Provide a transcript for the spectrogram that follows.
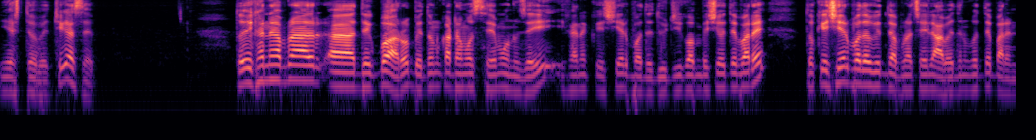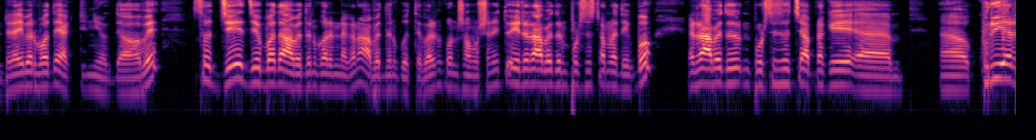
নিয়ে আসতে হবে, ঠিক আছে? তো এখানে আপনার দেখব আরও বেতন কাঠামো সেম অনুযায়ী, এখানে কেশিয়ার পদে দুইটি কম বেশি হতে পারে। তো কেশিয়ার পদেও কিন্তু আপনারা চাইলে আবেদন করতে পারেন। ড্রাইভার পদে একটি নিয়োগ দেওয়া হবে। সো যে যে পদে আবেদন করেন না কেন আবেদন করতে পারেন, কোনো সমস্যা নেই। তো এটার আবেদন প্রসেসটা আমরা দেখব। এটার আবেদন প্রসেস হচ্ছে আপনাকে কুরিয়ার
